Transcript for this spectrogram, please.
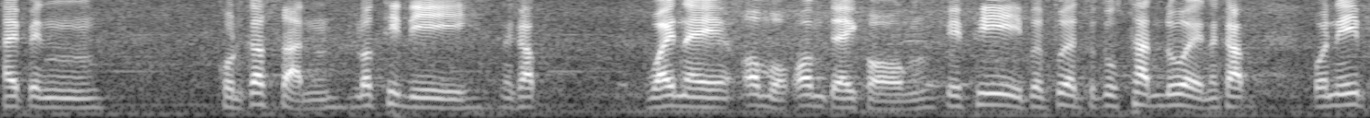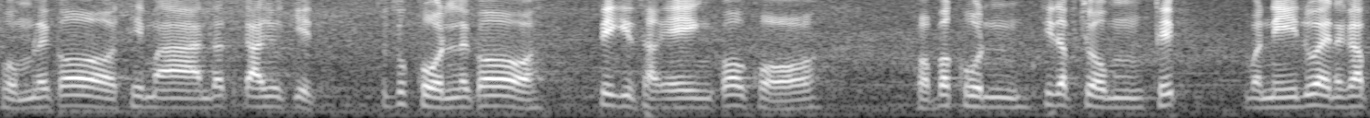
ให้เป็นคนคัดสรรรถที่ดีนะครับ ไว้ในอ้อมอกอ้อมใจของพี่ๆเพื่อนๆทุกๆท่านด้วยนะครับ วันนี้ผมและก็ทีมงานรัชการยุกิจทุกๆคน แล้วก็พี่กิตศักดิ์เองก็ขอขอบพระคุณที่รับชมคลิปวันนี้ด้วยนะครับ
